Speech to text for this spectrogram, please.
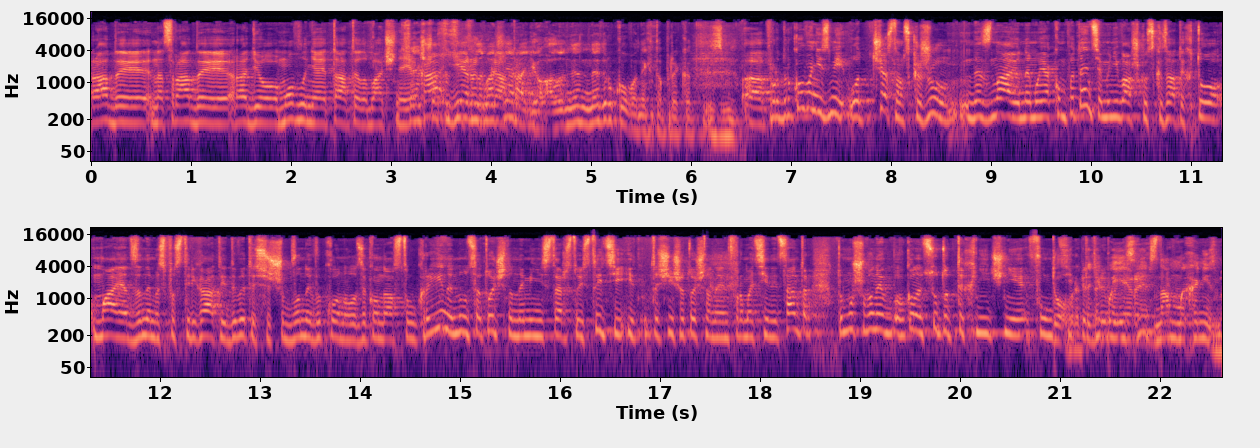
ради Нацради радіомовлення та телебачення, Це яка є телебачення радіо, але не, не друкованих, наприклад, ЗМІ. Е, Про друковані змі, от чесно вам скажу, не знаю, не моя компетенція. Мені важко сказати, хто має за ними спостерігати і дивитися, щоб вони виконували законодавство України. Ну це точно не міністерство юстиції, і точніше, точно не інформаційний центр, тому що вони виконують суто технічні функції Добре, тоді поясніть нам механізм.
